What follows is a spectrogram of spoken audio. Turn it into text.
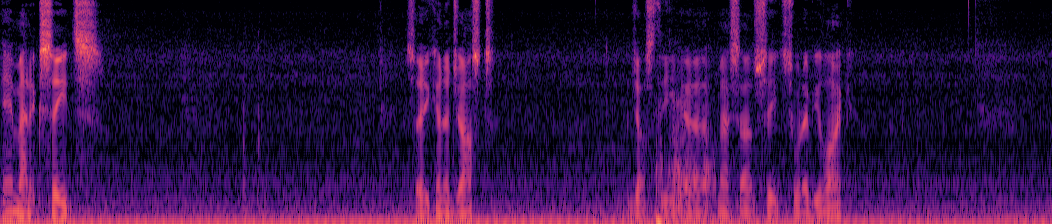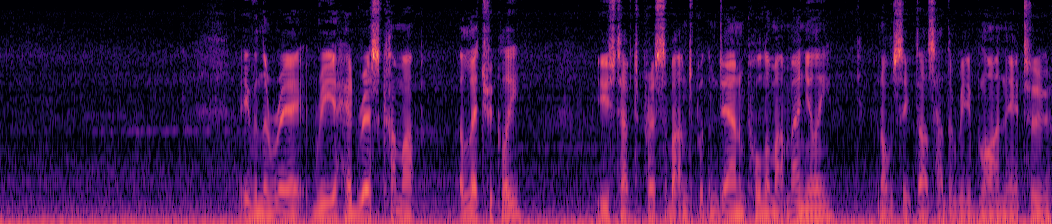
airmatic seats, so you can adjust adjust the uh, massage seats to whatever you like. Even the rear, rear headrests come up electrically. You used to have to press the button to put them down and pull them up manually. And obviously it does have the rear blind there too.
